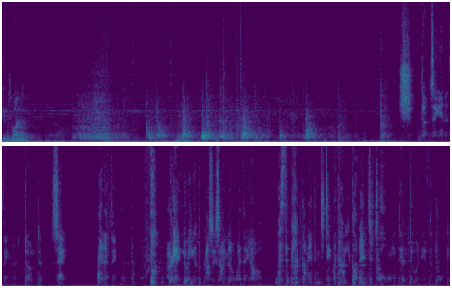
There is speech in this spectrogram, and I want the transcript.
In private. Shh, don't say anything. Don't say anything. Okay, looking at the pluses, I know where they are. What's the blood got anything to do with how you got him to talk? He didn't do any of the talking.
